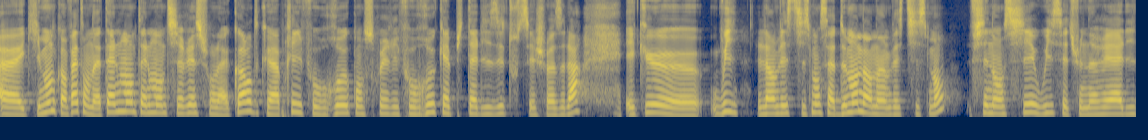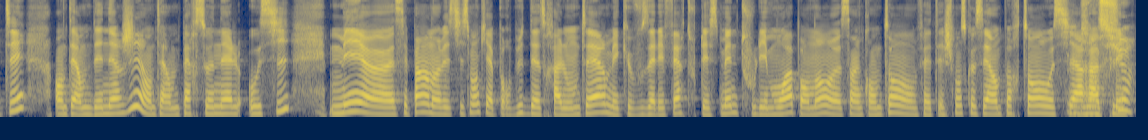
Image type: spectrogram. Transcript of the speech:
euh, qui montre qu'en fait, on a tellement, tellement tiré sur la corde qu'après, il faut reconstruire, il faut recapitaliser toutes ces choses-là. Et que, euh, oui, l'investissement, ça demande un investissement, financier, oui, c'est une réalité en termes d'énergie, en termes personnels aussi, mais euh, c'est pas un investissement qui a pour but d'être à long terme et que vous allez faire toutes les semaines, tous les mois pendant 50 euh, ans en fait. Et je pense que c'est important aussi à Bien rappeler. Sûr.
